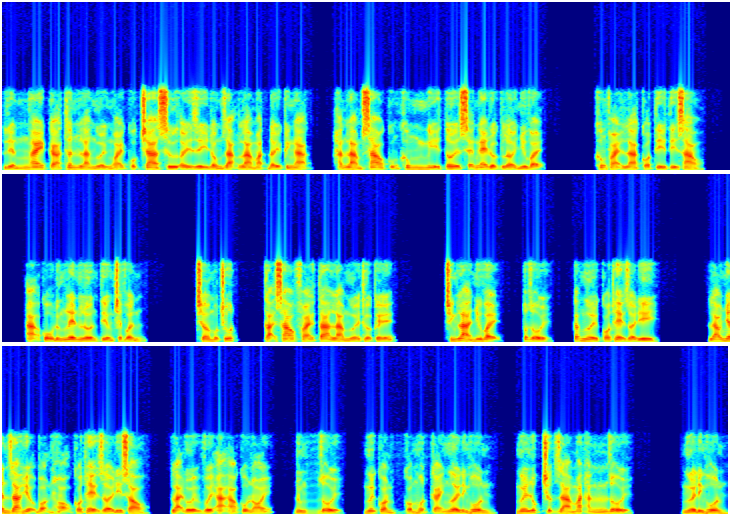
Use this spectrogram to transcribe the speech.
liền ngay cả thân là người ngoài cuộc cha sứ ấy gì đồng dạng là mặt đầy kinh ngạc hắn làm sao cũng không nghĩ tới sẽ nghe được lời như vậy. Không phải là có tỷ tỷ sao? Ạ à, cô đứng lên lớn tiếng chất vấn. Chờ một chút tại sao phải ta làm người thừa kế? Chính là như vậy tốt rồi các ngươi có thể rời đi. Lão nhân ra hiệu bọn họ có thể rời đi sau lại đối với ạ ảo cô nói đúng rồi ngươi còn có một cái người đính hôn ngươi lúc trước ra mắt hắn rồi. Người đính hôn?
